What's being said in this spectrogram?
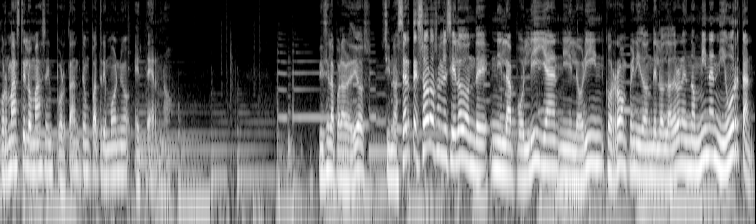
formaste lo más importante, un patrimonio eterno. Dice la palabra de Dios, sino hacer tesoros en el cielo donde ni la polilla ni el orín corrompen y donde los ladrones no minan ni hurtan.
